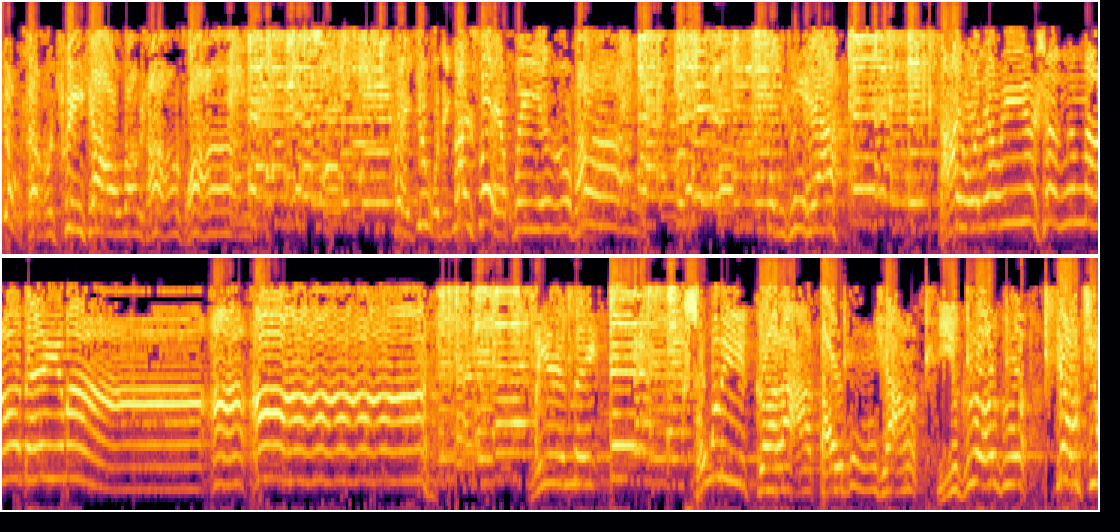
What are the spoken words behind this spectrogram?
叫声群下往上闯，快救这元帅回营房。众群下大约了一声脑袋嘛，刀弓枪，一个个要救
